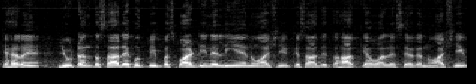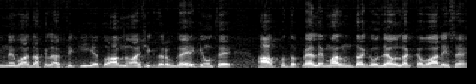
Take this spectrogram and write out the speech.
کہہ رہے ہیں۔ یو ٹرن تو سارے خود پیپلز پارٹی نے لیے ہیں۔ نواز شریف کے ساتھ اتحاد کے حوالے سے اگر نواز شریف نے وعدہ خلافی کی ہے تو آپ نواز شریف کی طرف گئے کیوں تھے؟ آپ کو تو پہلے معلوم تھا کہ وہ ضیاء کا وارث ہے۔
